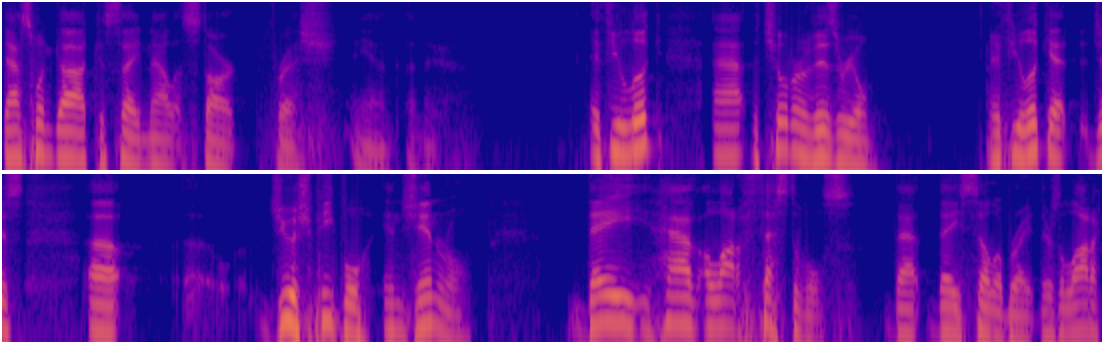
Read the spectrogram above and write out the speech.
that's when God can say, now let's start fresh and anew. If you look at the children of Israel, if you look at just uh, uh, Jewish people in general, they have a lot of festivals that they celebrate. There's a lot of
